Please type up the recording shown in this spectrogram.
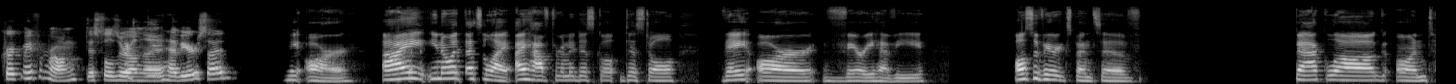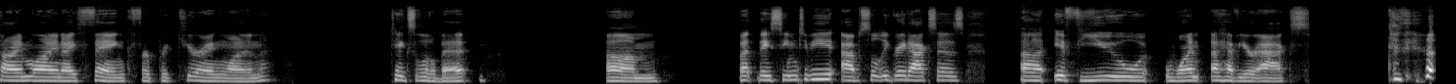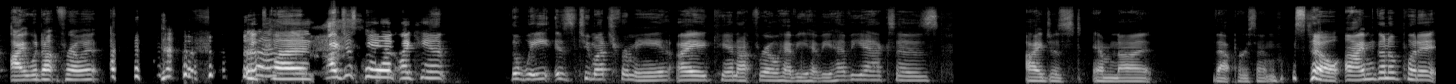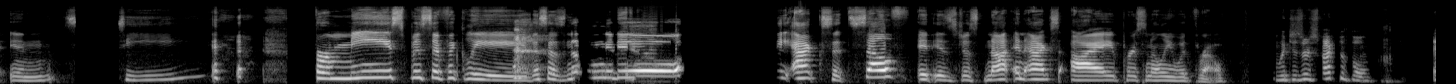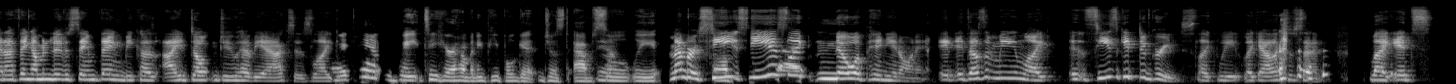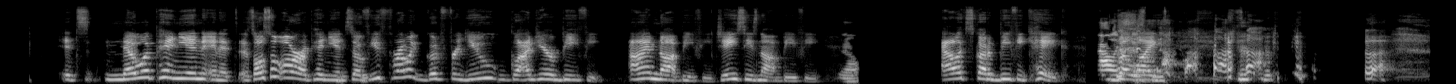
Correct me if I'm wrong. Distals are on the heavier side. They are. I, you know what? That's a lie. I have thrown a discal, distal. They are very heavy, also very expensive. Backlog on timeline, I think, for procuring one takes a little bit. Um, but they seem to be absolutely great axes. Uh, if you want a heavier axe, I would not throw it because I just can't. I can't. The weight is too much for me. I cannot throw heavy, heavy, heavy axes. I just am not that person. So I'm gonna put it in C. for me specifically, this has nothing to do. The axe itself, it is just not an axe I personally would throw. which is respectable. And I think I'm gonna do the same thing because I don't do heavy axes. Like, I can't wait to hear how many people get just absolutely remember, C C is like no opinion on it. It it doesn't mean like it- C's get degrees, like we like Alex has said. like it's it's no opinion, and it's it's also our opinion. So if you throw it, good for you. Glad you're beefy. I'm not beefy. JC's not beefy. No. Alex got a beefy cake, Alex but like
